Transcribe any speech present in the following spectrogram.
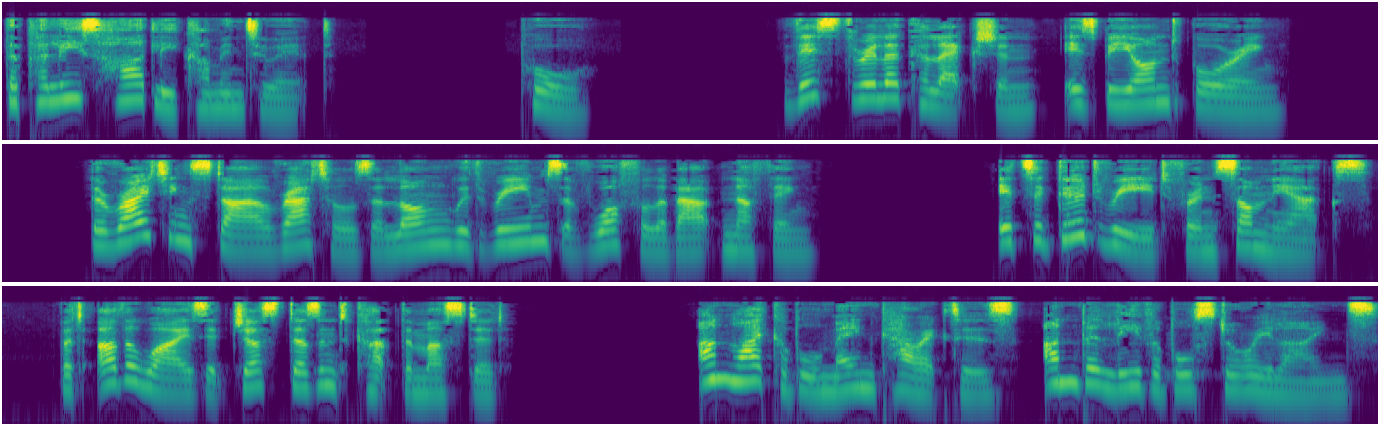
The police hardly come into it. Poor. This thriller collection is beyond boring. The writing style rattles along with reams of waffle about nothing. It's a good read for insomniacs, but otherwise it just doesn't cut the mustard. Unlikable main characters, unbelievable storylines.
